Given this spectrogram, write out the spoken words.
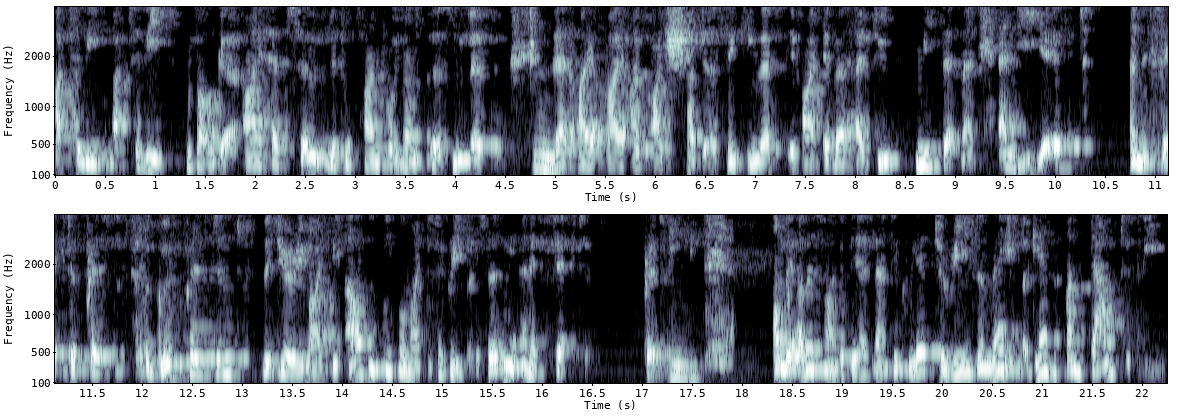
utterly, utterly vulgar. I had so little time for him on a personal level mm. that I, I, I, shudder thinking that if I ever had to meet that man. And yet, an effective president. A good president, the jury might be out and people might disagree, but certainly an effective president. Mm. On the other side of the Atlantic, we had Theresa May, again, undoubtedly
